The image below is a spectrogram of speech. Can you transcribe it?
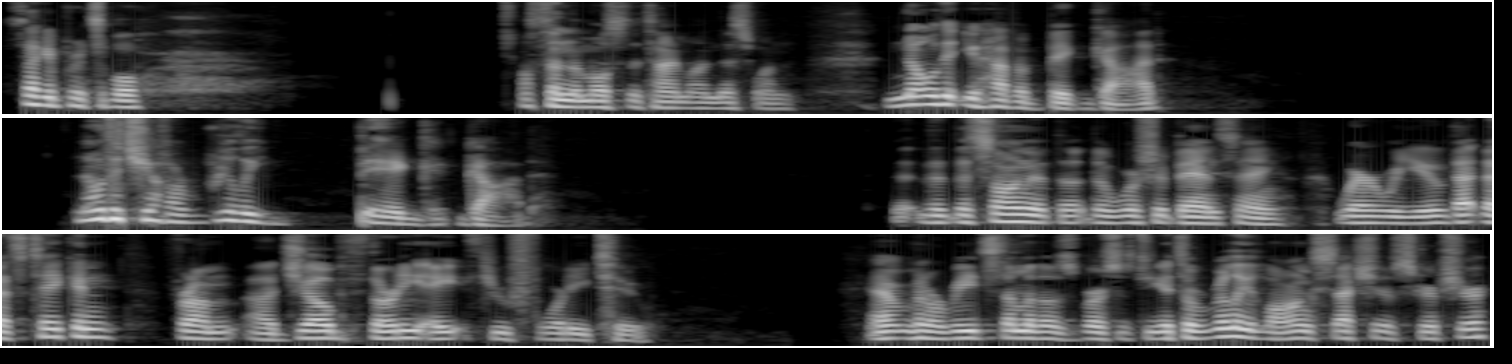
Second principle. I'll spend the most of the time on this one. Know that you have a big God. Know that you have a really big God. The, the, the song that the, the, worship band sang, Where Were You? That, that's taken from uh, Job 38 through 42. And I'm going to read some of those verses to you. It's a really long section of scripture,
